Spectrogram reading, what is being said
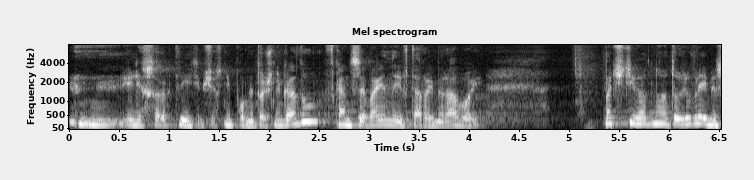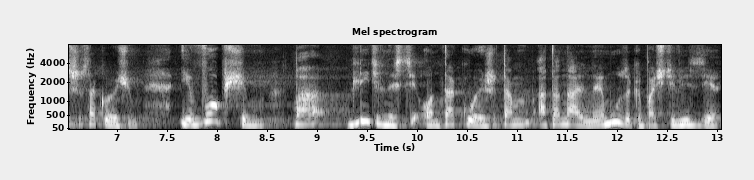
или в 43-м, сейчас не помню точно году, в конце войны Второй мировой, почти в одно и то же время с Шостаковичем. И, в общем, по длительности он такой же. Там атональная музыка почти везде,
